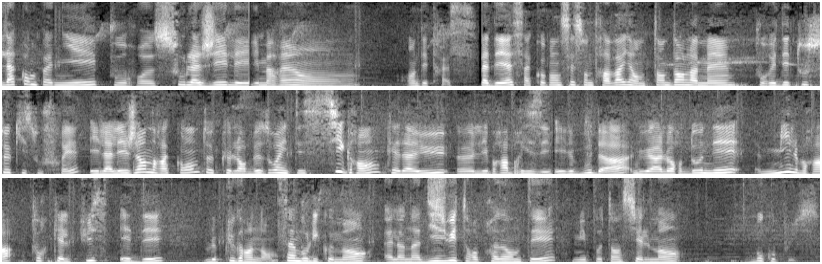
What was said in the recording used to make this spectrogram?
l'accompagner pour euh, soulager les, marins en, détresse. La déesse a commencé son travail en tendant la main pour aider tous ceux qui souffraient et la légende raconte que leur besoin était si grand qu'elle a eu les bras brisés. Et le Bouddha lui a alors donné mille bras pour qu'elle puisse aider le plus grand nombre. Symboliquement, elle en a 18 représentés, mais potentiellement beaucoup plus.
